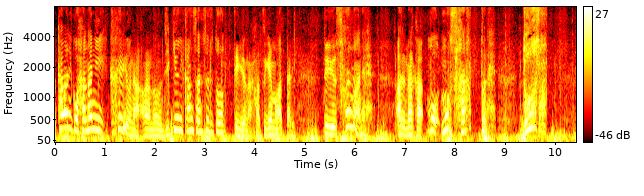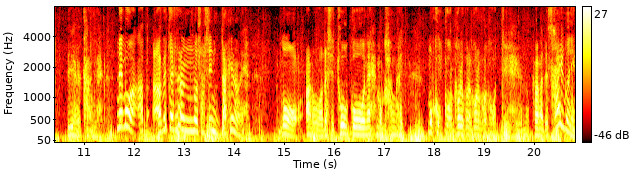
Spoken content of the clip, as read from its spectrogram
あ、たまにこう鼻にかけるようなあの時給に換算するとっていうような発言もあったりっていうそういうのはねある中、もう、もうさらっとね、どうぞっていう感じで。で、もう、安倍チャリさんの写真だけのね、もう、あの、私、投稿をね、もう考えて、もうこ、こ、これ、これ、これ、これ、これっていうのを考えて、最後に、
